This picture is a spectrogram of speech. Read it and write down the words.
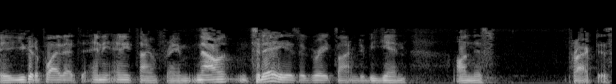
Uh, you could apply that to any any time frame. Now, today is a great time to begin on this practice.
